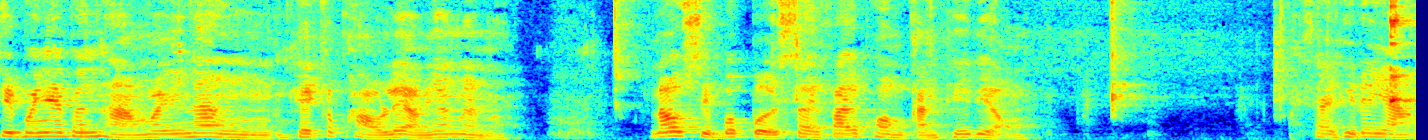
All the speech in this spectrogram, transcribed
ที่พ่อใหญ่เพิ่นถามไว่าอีนั่งเฮ็ดกับเขาวแล้วยังนั่นเนาะเราสิบ่เปิดใส่ไฟพร้อมกันทีเดียว ใส่ทีละอย่าง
